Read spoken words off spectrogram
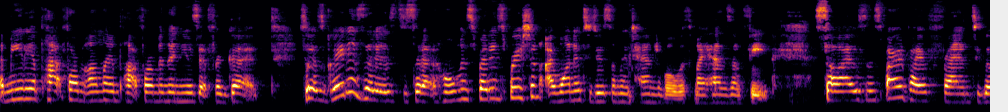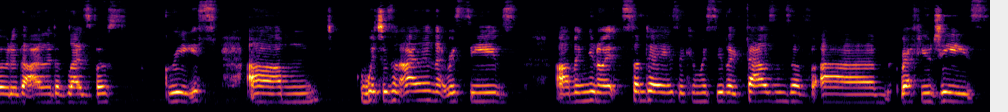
a media platform, online platform, and then use it for good. So as great as it is to sit at home and spread inspiration, I wanted to do something tangible with my hands and feet. So I was inspired by a friend to go to the island of Lesbos, Greece, um, which is an island that receives. Um, and you know, it, some days it can receive like thousands of um, refugees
